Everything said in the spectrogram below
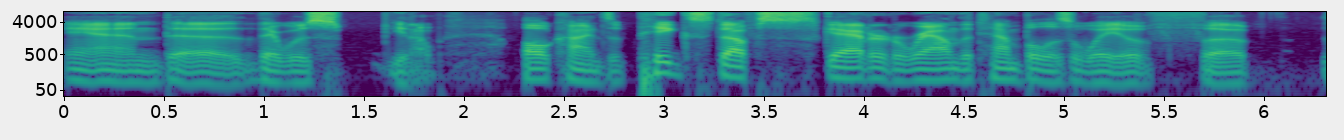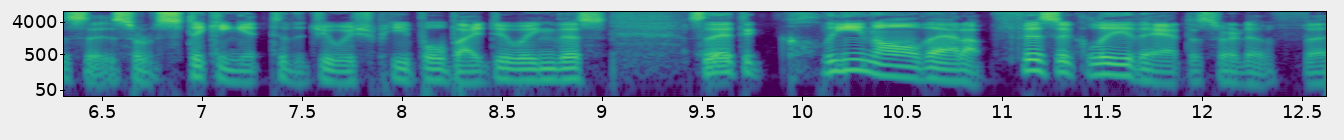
and uh, there was you know all kinds of pig stuff scattered around the temple as a way of. Uh, Sort of sticking it to the Jewish people by doing this. So they had to clean all that up physically. They had to sort of uh,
